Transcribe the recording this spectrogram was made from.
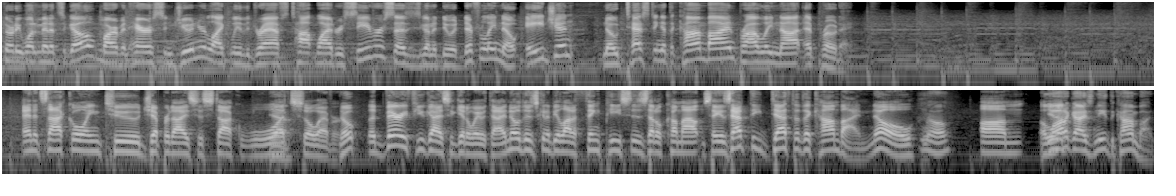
31 minutes ago. Marvin Harrison Jr., likely the draft's top wide receiver, says he's going to do it differently. No agent, no testing at the combine, probably not at Pro Day. And it's not going to jeopardize his stock whatsoever. Nope. But very few guys can get away with that. I know there's going to be a lot of think pieces that'll come out and say, "Is that the death of the combine?" No. No. Um, A lot know, of guys need the combine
